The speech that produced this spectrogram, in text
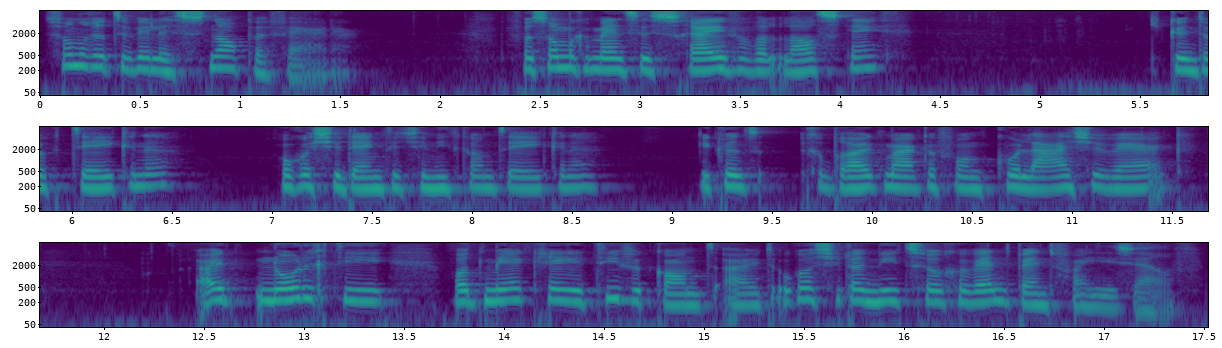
zonder het te willen snappen verder. Voor sommige mensen is schrijven wat lastig. Je kunt ook tekenen, ook als je denkt dat je niet kan tekenen. Je kunt gebruik maken van collagewerk. Uit, nodig die wat meer creatieve kant uit, ook als je dat niet zo gewend bent van jezelf.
